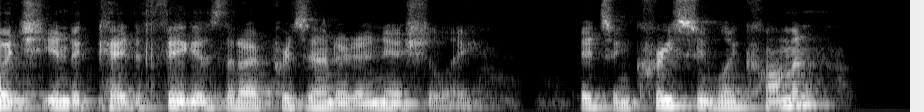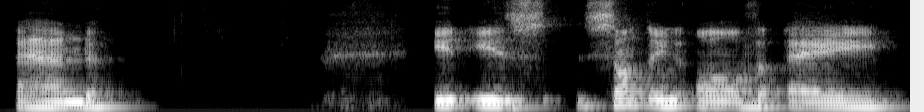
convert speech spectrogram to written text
which indicate the figures that I presented initially. It's increasingly common and it is something of a,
